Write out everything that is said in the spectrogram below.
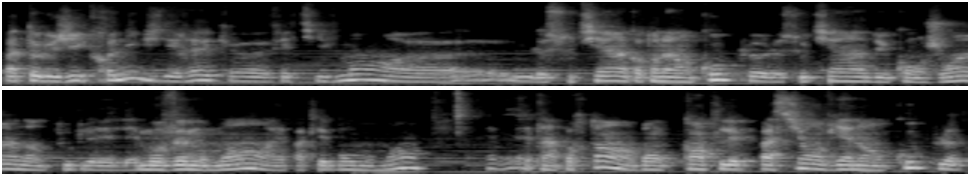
pathologie chronique, je dirais qu'effectivement, le soutien, quand on est en couple, le soutien du conjoint dans tous les, mauvais moments, et pas que les bons moments, est important. Donc, quand les patients viennent en couple,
